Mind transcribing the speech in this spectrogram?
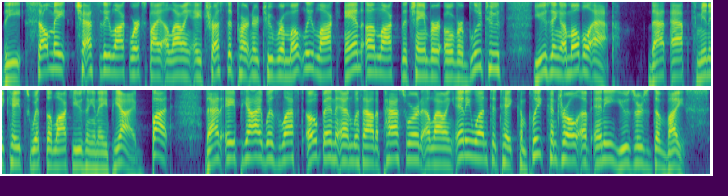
The Cellmate Chastity Lock works by allowing a trusted partner to remotely lock and unlock the chamber over Bluetooth using a mobile app. That app communicates with the lock using an API, but that API was left open and without a password, allowing anyone to take complete control of any user's device.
